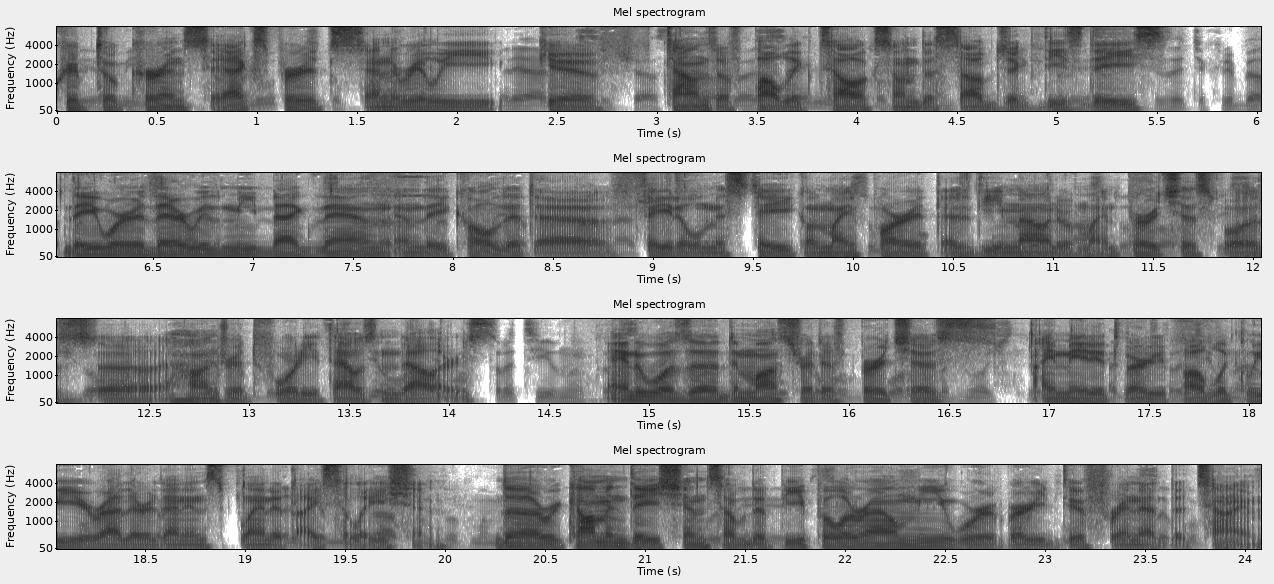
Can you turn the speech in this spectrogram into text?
cryptocurrency experts and really give tons of public talks on the subject these days, they were there with me back then and they called it a fatal mistake on my part as the amount of my purchase was uh, $140,000. And it was a demonstrative purchase. I made it very publicly rather than in splendid isolation. The recommendations of the people around me were very different at the time.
